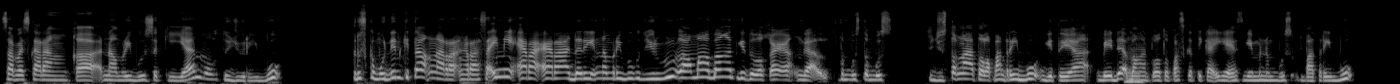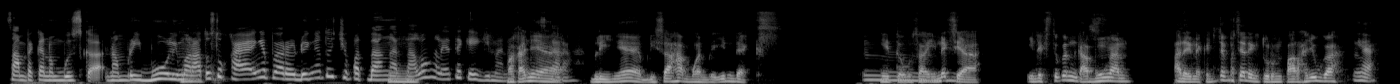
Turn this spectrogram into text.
sampai sekarang ke 6.000 sekian mau 7.000 terus kemudian kita ngera- ngerasa ini era-era dari 6.000 ke 7.000 lama banget gitu loh kayak nggak tembus-tembus tujuh setengah atau 8.000 gitu ya beda Hmm. banget waktu pas ketika IHSG menembus 4.000 sampai ke nembus ke 6.500 tuh kayaknya periodenya tuh cepat banget. Hmm. Nah, lo ngelihatnya kayak gimana kalau Makanya sekarang? belinya beli saham bukan beli indeks gitu misalnya Hmm. indeks ya indeks itu kan gabungan ada yang naik kenceng pasti ada yang turun parah juga Iya.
